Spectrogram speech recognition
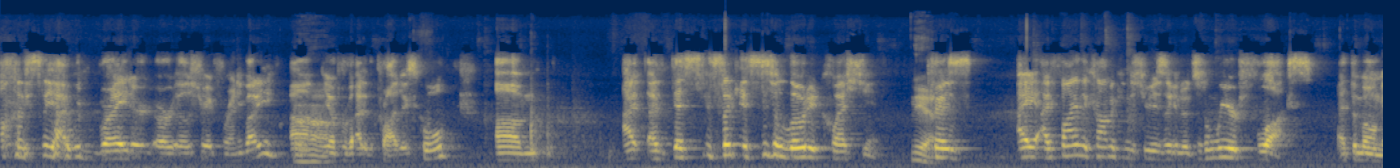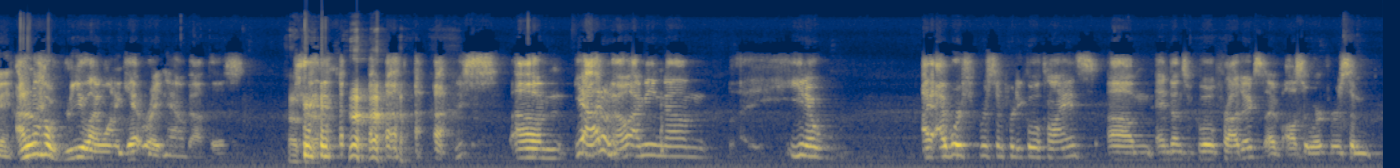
honestly, I would write or, or illustrate for anybody. Um, Uh-huh. You know, provided the project's cool. Um, I, I this, it's like it's such a loaded question Yeah. because I, I find the comic industry is like just a weird flux at the moment. I don't know how real I want to get right now about this. Okay. um, yeah, I don't know. I mean, um, you know, I, I worked for some pretty cool clients um, and done some cool projects. I've also worked for some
